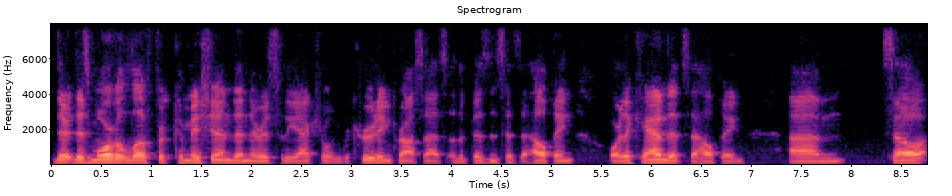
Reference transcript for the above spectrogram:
there, there's more of a love for commission than there is for the actual recruiting process of the businesses that are helping or the candidates that are helping. Um, so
